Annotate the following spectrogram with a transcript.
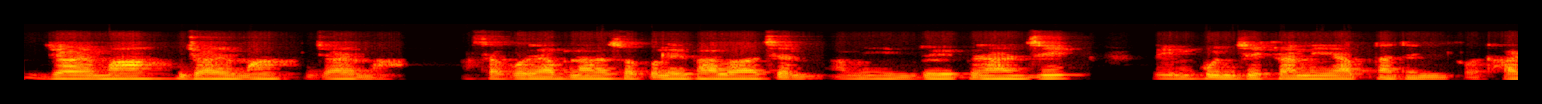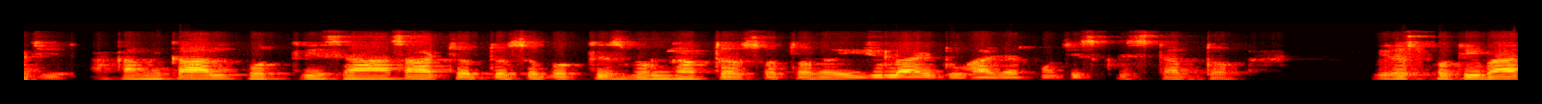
জয় মা জয় মা জয় মা। আশা করি আপনারা সকলেই ভালো আছেন। আমি ইন্দ্রজিৎ ব্যানার্জি রিমপুঞ্জিকা নিয়ে আপনাদের নিকট হাজির। আগামীকাল বত্রিশে আষাঢ়, চোদ্দশো বত্রিশ বঙ্গাব্দ, সতেরোই জুলাই দু হাজার পঁচিশ খ্রিস্টাব্দ। বৃহস্পতিবার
